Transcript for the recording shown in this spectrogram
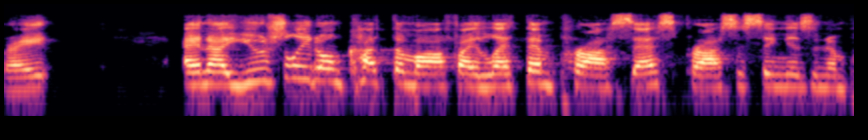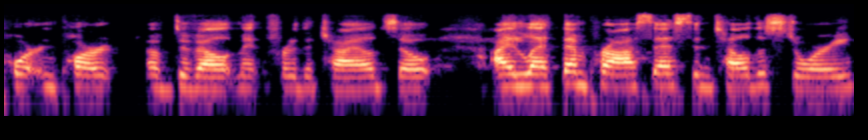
right? And I usually don't cut them off. I let them process. Processing is an important part of development for the child. So I let them process and tell the story.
